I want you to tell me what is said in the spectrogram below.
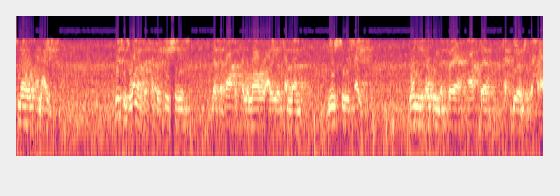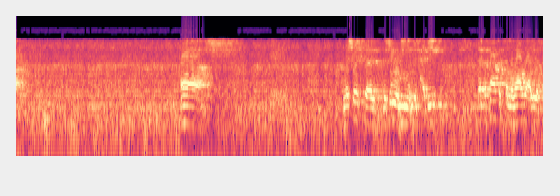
snow and ice this is one of the supplications that the Prophet ﷺ used to recite when he opened the prayer after Takbir al-Ihram. Uh, general meaning of this hadith, that the Prophet ﷺ,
